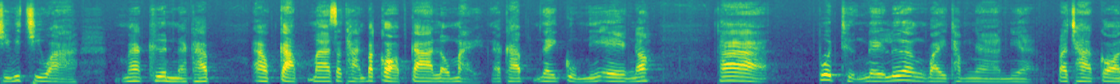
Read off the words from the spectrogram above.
ชีวิตชีวามากขึ้นนะครับ เอากลับมาสถานประกอบการเราใหม่นะครับ ในกลุ่มนี้เองเนาะถ้าพูดถึงในเรื่องวัยทำงานเนี่ยประชากร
